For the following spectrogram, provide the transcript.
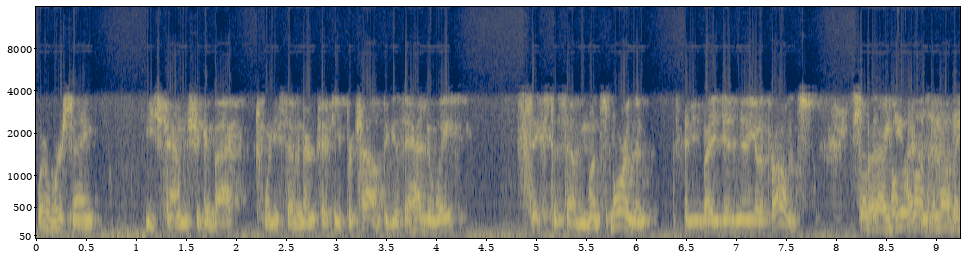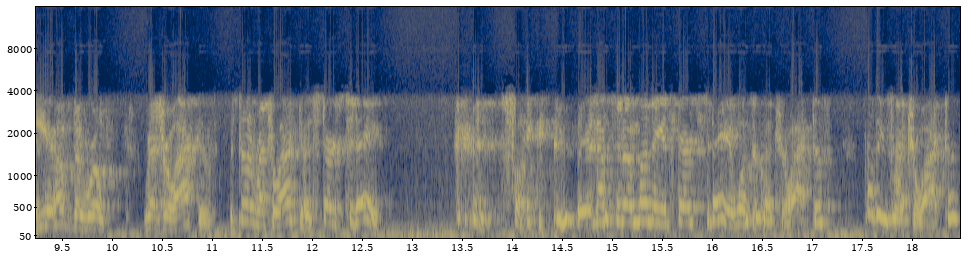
where we're saying each family should get back 2750 per child because they had to wait six to seven months more than anybody did in any other province. So But the- our deal I don't goes know how another year. up the world retroactive. It's not retroactive. It starts today. it's like they announced it on Monday. It starts today. It wasn't retroactive. Nothing's retroactive.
